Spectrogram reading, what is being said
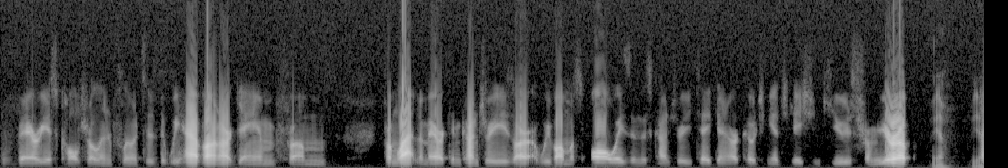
the various cultural influences that we have on our game from from Latin American countries. Our, we've almost always in this country taken our coaching education cues from Europe, yeah, yeah,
